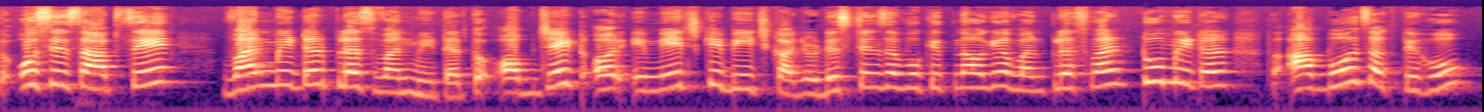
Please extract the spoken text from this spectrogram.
तो उस हिसाब से one metre plus one metre तो ऑब्जेक्ट और इमेज के बीच का जो डिस्टेंस है, वो कितना हो गया? One plus one two metre तो आप बोल सकते हो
